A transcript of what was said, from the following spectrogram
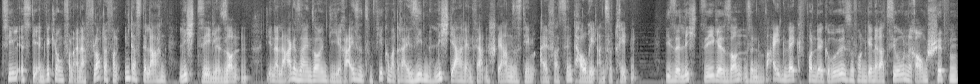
Ziel ist die Entwicklung von einer Flotte von interstellaren Lichtsegelsonden, die in der Lage sein sollen, die Reise zum 4,37 Lichtjahre entfernten Sternensystem Alpha Centauri anzutreten. Diese Lichtsegelsonden sind weit weg von der Größe von Generationenraumschiffen,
